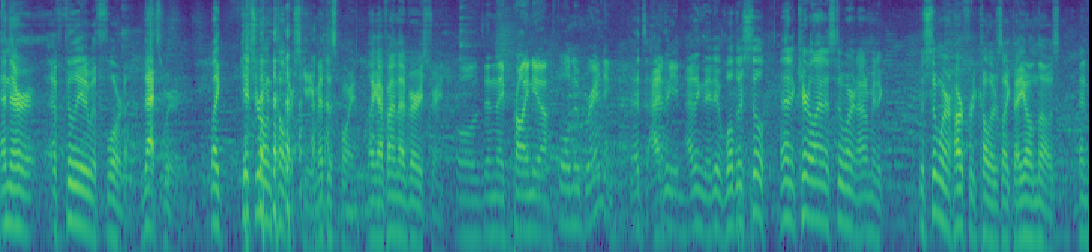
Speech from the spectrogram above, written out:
and they're affiliated with Florida. That's weird. Like, get your own color scheme at this point. Like, I find that very strange. Well, then they probably need a full new branding. That's I, think I think they do. Well, they're still, and then Carolina's still wearing. I don't mean to. They're still wearing Hartford colors, like they own those. And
